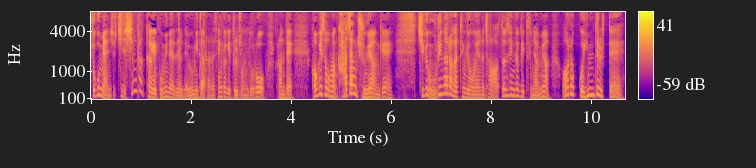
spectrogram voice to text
조금이 아니죠. 진짜 심각하게 고민해야 될 내용이다라는 생각이 들 음. 정도로 그런데 거기서 보면 가장 중요한 게 지금 우리나라 같은 경우에는 저는 어떤 생각이 드냐면 어렵고 힘들 때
